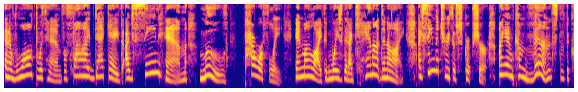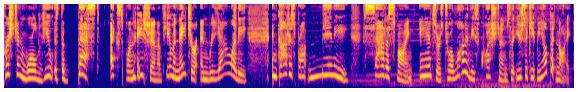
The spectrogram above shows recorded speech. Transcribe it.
and I've walked with him for five decades. I've seen him move powerfully in my life in ways that I cannot deny. I've seen the truth of scripture. I am convinced that the Christian worldview is the best explanation of human nature and reality. And God has brought many satisfying answers to a lot of these questions that used to keep me up at night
